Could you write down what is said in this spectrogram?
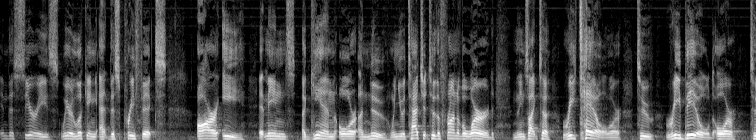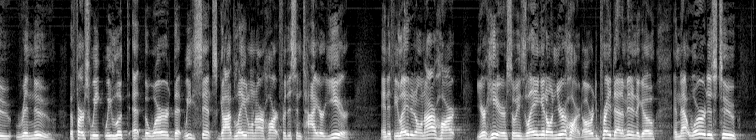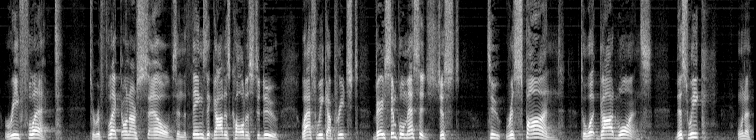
In this series, we are looking at this prefix RE. It means again or anew. When you attach it to the front of a word, it means like to retell or to rebuild or to renew. The first week, we looked at the word that we sense God laid on our heart for this entire year. And if He laid it on our heart, you're here, so He's laying it on your heart. I already prayed that a minute ago. And that word is to reflect, to reflect on ourselves and the things that God has called us to do. Last week I preached very simple message just to respond to what God wants. This week I want to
